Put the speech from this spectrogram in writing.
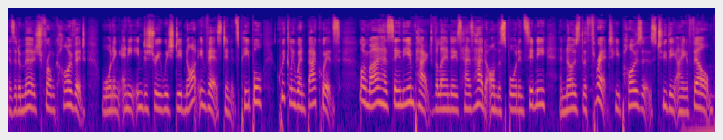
as it emerged from COVID, warning any industry which did not invest in its people quickly went backwards. Longmire has seen the impact V'landys has had on the sport in Sydney and knows the threat he poses to the AFL.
